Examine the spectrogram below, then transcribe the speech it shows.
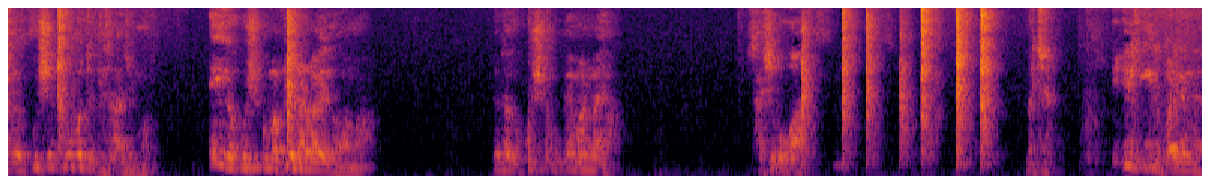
그러면 99부터 계산하지 뭐. A가 99면 B는 얼마겠노 아마? 여기다가 99 빼면 얼마야? 45가 맞지? 이렇게 이도 빠르겠네.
